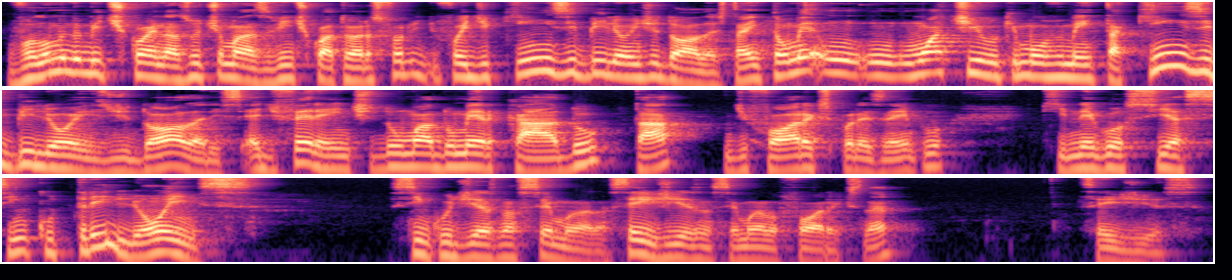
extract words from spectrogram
O volume do Bitcoin nas últimas 24 horas foi de 15 bilhões de dólares, tá? Então um, um ativo que movimenta 15 bilhões de dólares é diferente de uma do mercado, tá? De Forex, por exemplo, que negocia 5 trilhões 5 dias na semana, 6 dias na semana o Forex, né? 6 dias.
